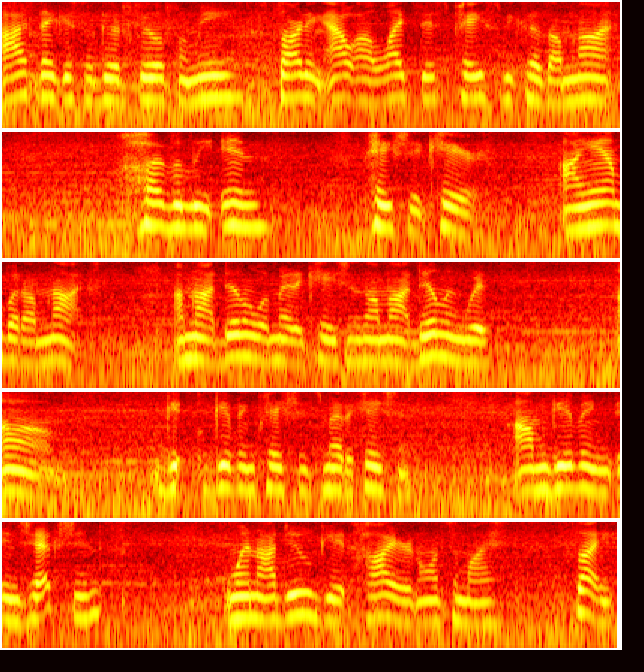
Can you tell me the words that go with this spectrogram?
I think it's a good field for me. Starting out, I like this pace because I'm not heavily in patient care. I am, but I'm not. I'm not dealing with medications. I'm not dealing with um, giving patients medication. I'm giving injections when I do get hired onto my site,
